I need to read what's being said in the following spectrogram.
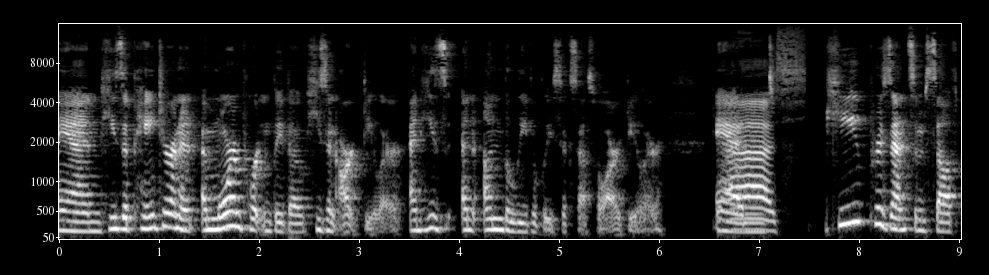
and he's a painter, and, a, and more importantly, though, he's an art dealer, and he's an unbelievably successful art dealer. Yes. And he presents himself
